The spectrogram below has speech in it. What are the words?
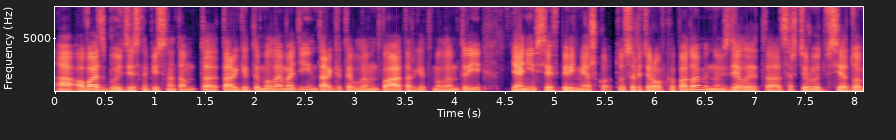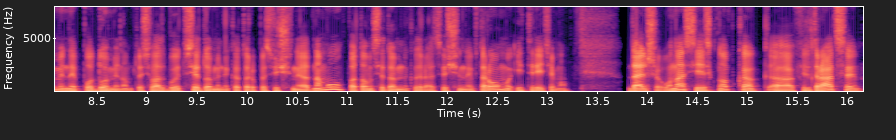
а у вас будет здесь написано там target MLM 1, target MLM 2, target MLM 3, и они все в перемешку. То сортировка по доменам сделает, отсортирует все домены по доменам. То есть у вас будут все домены, которые посвящены одному, потом все домены, которые освящены второму и третьему. Дальше у нас есть кнопка э, фильтрации,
